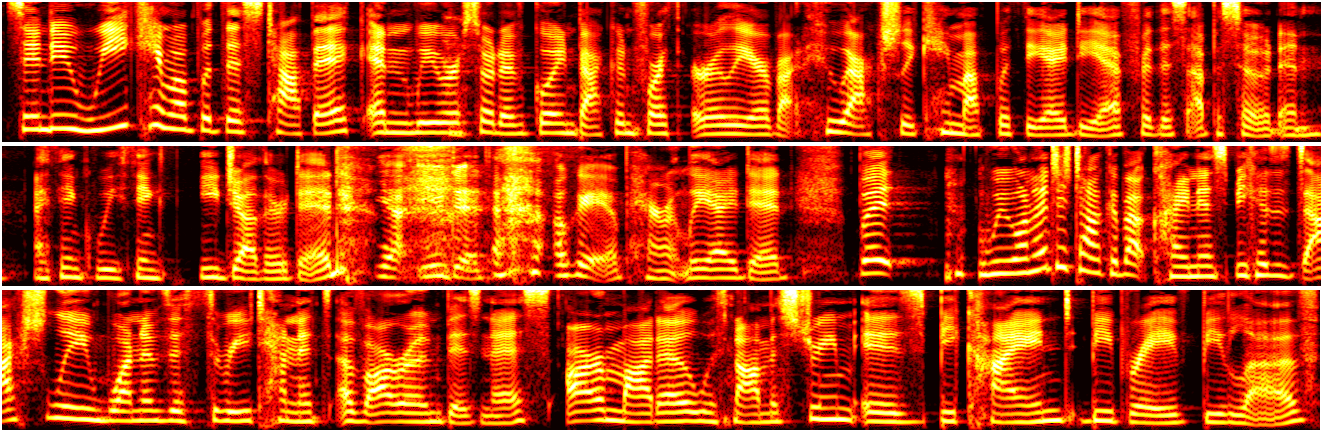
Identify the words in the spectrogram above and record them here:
Sandy, we came up with this topic and we were sort of going back and forth earlier about who actually came up with the idea for this episode. And I think we think each other did. Yeah, you did. okay, apparently I did. But we wanted to talk about kindness because it's actually one of the three tenets of our own business. Our motto with NamaStream is be kind, be brave, be love.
